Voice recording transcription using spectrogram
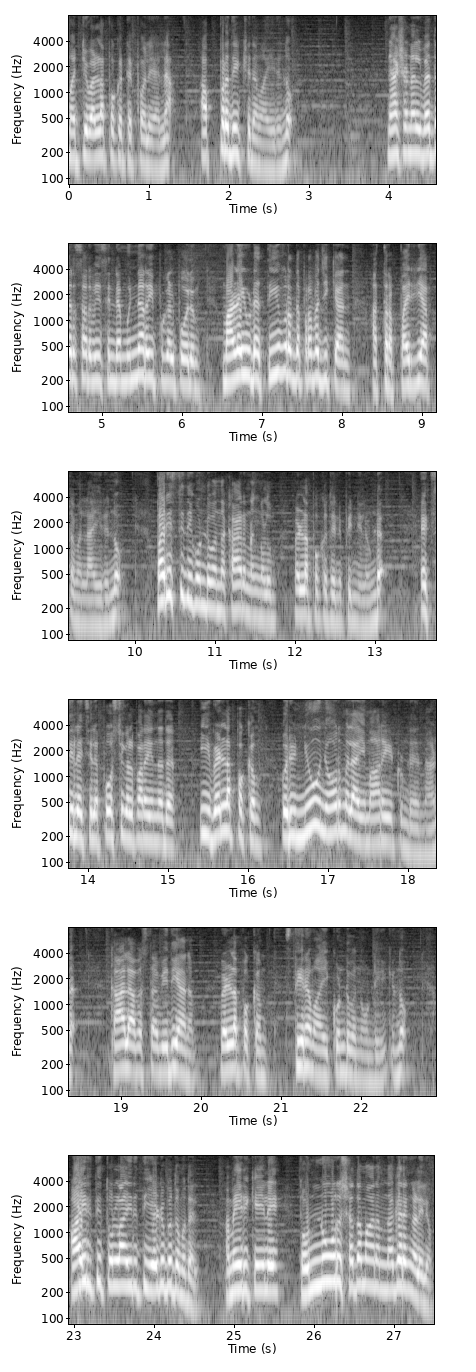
മറ്റു വെള്ളപ്പൊക്കത്തെ പോലെയല്ല അപ്രതീക്ഷിതമായിരുന്നു. നാഷണൽ വെതർ സർവീസിന്റെ മുന്നറിയിപ്പുകൾ പോലും മഴയുടെ തീവ്രത പ്രവചിക്കാൻ അത്ര പര്യാപ്തമല്ലായിരുന്നു. പരിസ്ഥിതി കൊണ്ടുവന്ന കാരണങ്ങളും വെള്ളപ്പൊക്കത്തിന് പിന്നിലുണ്ട്. എക്സിലെ ചില പോസ്റ്റുകൾ പറയുന്നത് ഈ വെള്ളപ്പൊക്കം ഒരു ന്യൂ നോർമലായി മാറിയിട്ടുണ്ട് എന്നാണ്. കാലാവസ്ഥാ വ്യതിയാനം വെള്ളപ്പൊക്കം സ്ഥിരമായി കൊണ്ടുവന്നുകൊണ്ടിരിക്കുന്നു. ആയിരത്തി തൊള്ളായിരത്തി എഴുപത് മുതൽ അമേരിക്കയിലെ തൊണ്ണൂറ് ശതമാനം നഗരങ്ങളിലും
